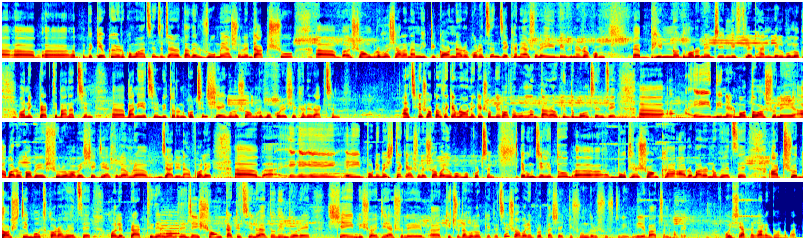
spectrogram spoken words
কেউ কেউ এরকমও আছেন যে যারা তাদের রুমে আসলে ডাকসু সংগ্রহশালা নামে একটি কর্নারও করেছেন, যেখানে আসলে এই বিভিন্ন রকম ভিন্ন ধরনের যে লিফলেট, হ্যান্ডবিলগুলো অনেক প্রার্থী বানাচ্ছেন বানিয়েছেন বিতরণ করছেন সেইগুলো সংগ্রহ করে সেখানে রাখছেন। আজকে সকাল থেকে আমরা অনেকের সঙ্গে কথা বললাম, তারাও কিন্তু বলছেন যে এই দিনের মতো আসলে আবারও কবে শুরু হবে সেটি আসলে আমরা জানি না। ফলে এই, এই- পরিবেশটাকে আসলে সবাই উপভোগ করছেন। এবং যেহেতু বুথের সংখ্যা আরও বাড়ানো হয়েছে, আটশো দশটি বুথ করা হয়েছে, ফলে প্রার্থীদের মধ্যে যেই সংখ্যাটি ছিল এতদিন ধরে, সেই বিষয়টি আসলে কিছুটা হলেও কেটেছে। সবারই প্রত্যাশা একটি সুন্দর সুষ্ঠু নির্বাচন হবে। ঐশী আপনাকে অনেক ধন্যবাদ।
